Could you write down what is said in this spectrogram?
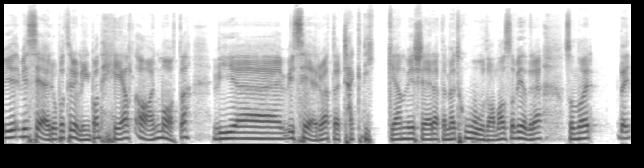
vi, vi ser jo på trylling på en helt annen måte. Vi, eh, vi ser jo etter teknikken, vi ser etter metodene osv. Så, videre. så når den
